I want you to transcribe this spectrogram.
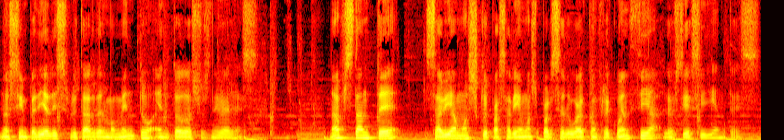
nos impedía disfrutar del momento en todos sus niveles. No obstante, sabíamos que pasaríamos por ese lugar con frecuencia los días siguientes.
